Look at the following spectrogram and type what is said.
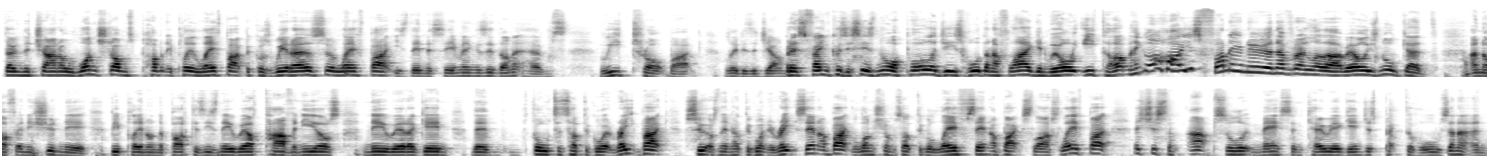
down the channel. Lundstram's having to play left back because where is our left back? He's doing the same thing as he done at Hibs. We trot back ladies and gentlemen. But it's fine because he says no apologies, holding a flag, and we all eat up and think, oh, he's funny now and everything like that. Well, he's no good enough, and he shouldn't eh, be playing on the park because he's nowhere Taverniers, nowhere again. The Goldson's had to go at right back, Souttar's then had to go into right centre back, Lundstram's had to go left centre back slash left back. It's just an absolute mess, and Cowie again just picked the holes in it, and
